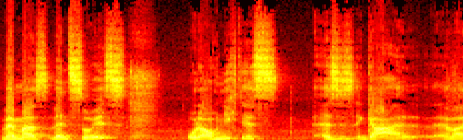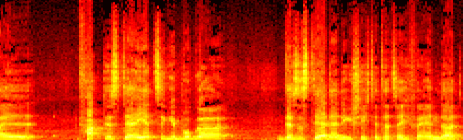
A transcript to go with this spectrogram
wenn man es, wenn es so ist oder auch nicht ist, es ist egal, weil Fakt ist, der jetzige Booker, das ist der, der die Geschichte tatsächlich verändert.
